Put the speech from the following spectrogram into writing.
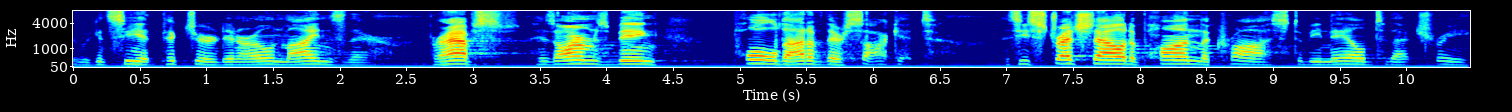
And We can see it pictured in our own minds there. Perhaps his arms being pulled out of their socket as he stretched out upon the cross to be nailed to that tree.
